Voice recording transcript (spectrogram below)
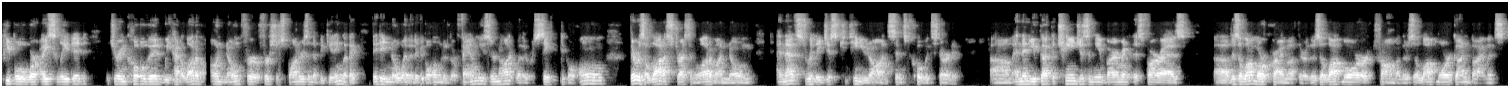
people were isolated during COVID. We had a lot of unknown for first responders in the beginning. Like they didn't know whether to go home to their families or not, whether it was safe to go home. There was a lot of stress and a lot of unknown and that's really just continued on since COVID started. Um, and then you've got the changes in the environment as far as uh, there's a lot more crime out there. There's a lot more trauma. There's a lot more gun violence.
